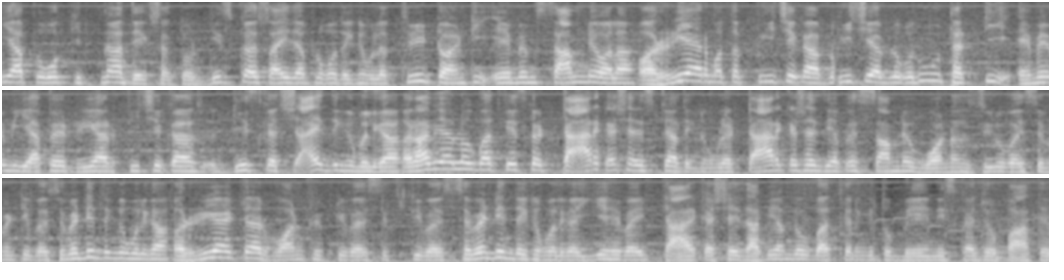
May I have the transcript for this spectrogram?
ये आप लोगों को कितना देख सकते हो? डिस्क का साइज़ आप लोगों को देखने को मिला थ्री ट्वेंटी एम सामने वाला। और रियर मतलब पीछे का पीछे आप लोग टू थर्टी एम एम यहाँ पे रियर पीछे का डिस्क का साइज़ देखने को मिलेगा। और अभी हम लोग बात करें इसका टायर का साइज़ क्या देखने को मिलेगा? टायर का साइज़ यहाँ पे सामने one zero by seventy by seventeen देखने को मिलेगा। और rear tyre one fifty by sixty by seventeen देखने को मिलेगा। ये है भाई टायर का साइज़ अभी हम लोग बात करेंगे तो मेन इसका जो बात है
